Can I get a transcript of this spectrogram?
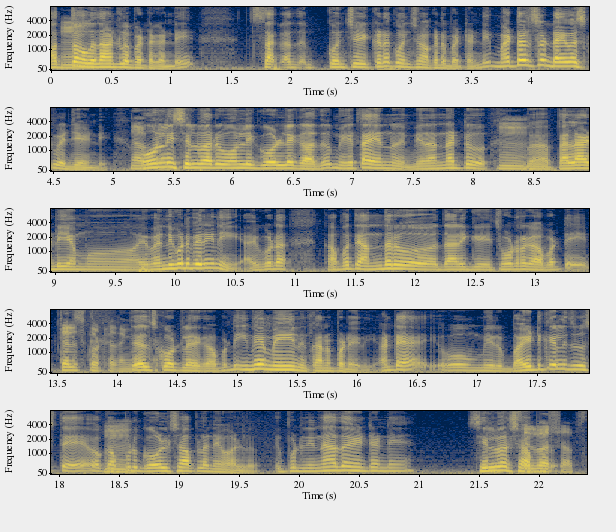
మొత్తం ఒక దాంట్లో పెట్టకండి. కొంచెం ఇక్కడ కొంచెం అక్కడ పెట్టండి. మెటల్స్ డైవర్సిఫైడ్ చేయండి. ఓన్లీ సిల్వర్ ఓన్లీ గోల్డే కాదు మిగతా ఎన్నో మీరు అన్నట్టు పెలాడియం ఇవన్నీ కూడా పెరిగినాయి. అవి కూడా కాకపోతే అందరూ దానికి చూడరు కాబట్టి తెలుసుకోవట్లేదు. తెలుసుకోవట్లేదు కాబట్టి ఇవే మెయిన్ కనపడేది. అంటే మీరు బయటికి వెళ్ళి చూస్తే ఒకప్పుడు గోల్డ్ షాప్లు అనేవాళ్ళు. ఇప్పుడు నినాదం ఏంటండి? సిల్వర్ షాప్ సిల్వర్ షాప్స్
